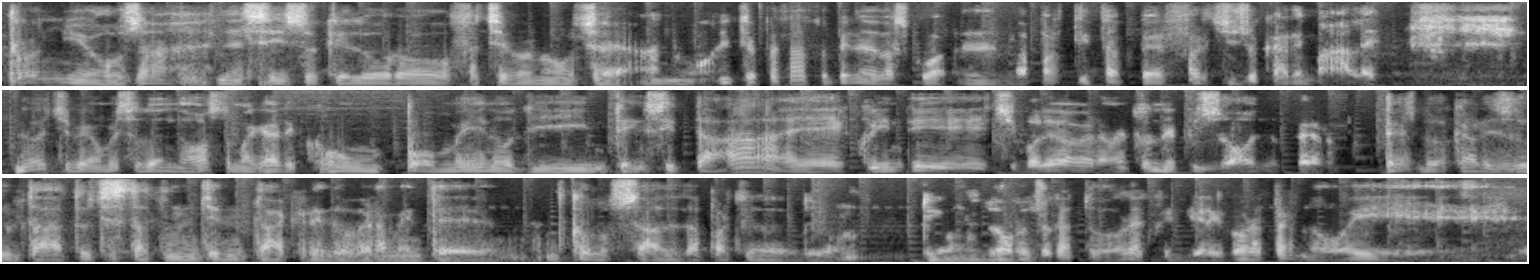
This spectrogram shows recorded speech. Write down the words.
rognosa, nel senso che loro facevano, cioè, hanno interpretato bene la, scu- eh, la partita per farci giocare male. Noi ci abbiamo messo del nostro, magari con un po' meno di intensità e quindi ci voleva veramente un episodio per, per sbloccare il risultato. C'è stata un'ingenuità, credo, veramente colossale da parte di un, di un loro giocatore, quindi rigore per noi,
